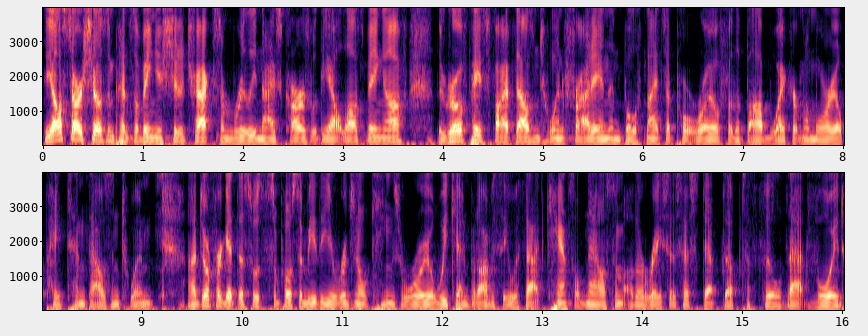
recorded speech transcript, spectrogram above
The All Star shows in Pennsylvania should attract some really nice cars with the Outlaws being off. The Grove pays 5000 to win Friday, and then both nights at Port Royal for the Bob Weikert Memorial pay 10000 to win. Uh, don't forget, this was supposed to be the original Kings Royal weekend, but obviously with that canceled now, some other races have stepped up to fill that void.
